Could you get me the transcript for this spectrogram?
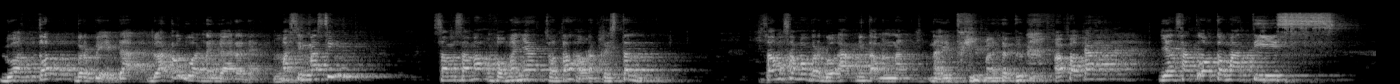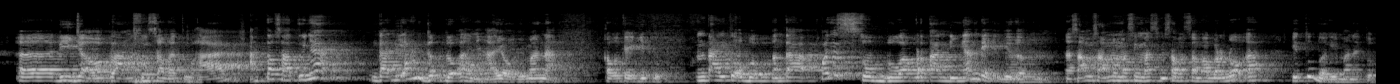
Dua klub berbeda, dua atau dua negara deh. Masing-masing sama-sama umpamanya contoh orang Kristen. Sama-sama berdoa minta menang. Nah, itu gimana tuh? Apakah yang satu otomatis eh, dijawab langsung sama Tuhan atau satunya nggak dianggap doanya? Ayo gimana? Kalau kayak gitu. Entah itu entah pokoknya sebuah pertandingan deh gitu. Nah, sama-sama masing-masing sama-sama berdoa. Itu bagaimana tuh?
